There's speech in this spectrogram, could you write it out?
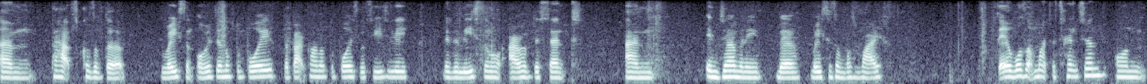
Um, perhaps because of the race and origin of the boys, the background of the boys was usually Middle Eastern or Arab descent, and in Germany, where racism was rife, there wasn't much attention on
